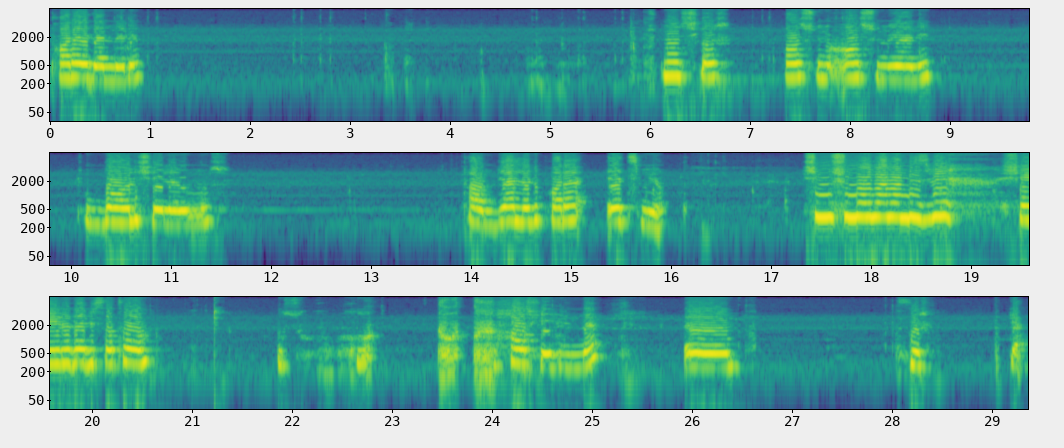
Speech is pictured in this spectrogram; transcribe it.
Para edenleri. Şunları çıkar. Al şunu al şunu yani. Çok bağlı şeyler onlar. Tamam diğerleri para etmiyor. Şimdi şunları hemen biz bir şehri de bir satalım. Har şehrinde. Ee, Sır. Gel.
